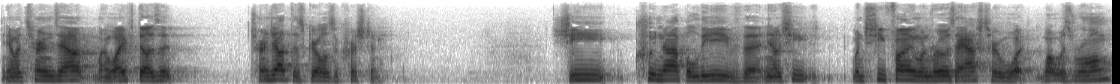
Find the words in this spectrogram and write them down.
You know, it turns out my wife does it. Turns out this girl is a Christian. She could not believe that, you know, she when she finally, when Rose asked her what, what was wrong,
